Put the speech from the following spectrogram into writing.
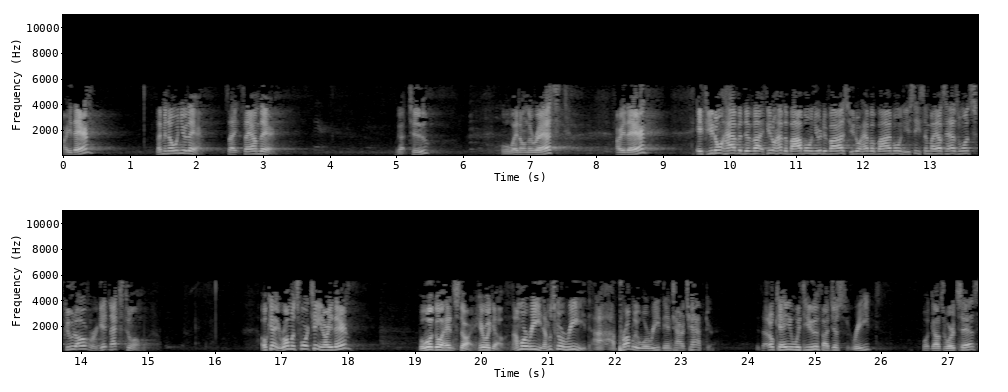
Are you there? Let me know when you're there. Say, say I'm there. We got two. We'll wait on the rest. Are you there? If you don't have a device, if you don't have the Bible on your device, you don't have a Bible, and you see somebody else that has one, scoot over, get next to them. Okay, Romans 14. Are you there? Well, we'll go ahead and start. Here we go. I'm going to read. I'm just going to read. I, I probably will read the entire chapter. Is that okay with you if I just read what God's Word says?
